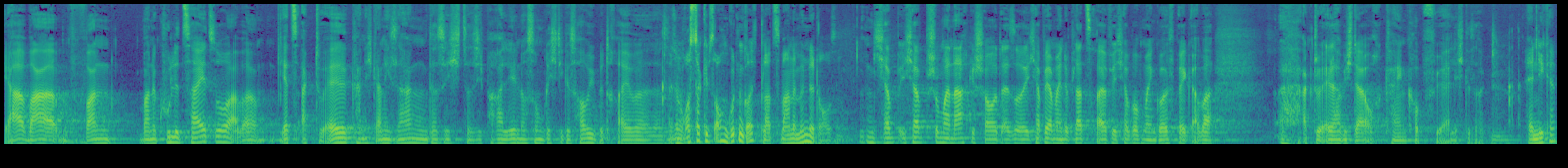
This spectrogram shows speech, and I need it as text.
ja, war, war ein war eine coole Zeit so, aber jetzt aktuell kann ich gar nicht sagen, dass ich, dass ich parallel noch so ein richtiges Hobby betreibe. Also, also in Rostock gibt es auch einen guten Golfplatz, Warnemünde draußen. Ich habe ich hab schon mal nachgeschaut, also ich habe ja meine Platzreife, ich habe auch mein Golfbag, aber äh, aktuell habe ich da auch keinen Kopf für, ehrlich gesagt. Handicap?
